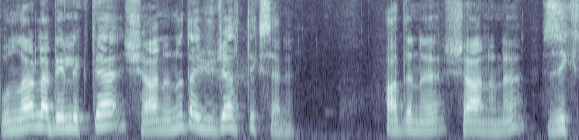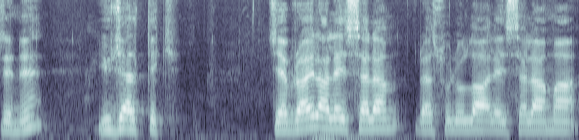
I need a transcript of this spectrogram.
Bunlarla birlikte şanını da yücelttik senin. Adını, şanını, zikrini yücelttik. Cebrail aleyhisselam Resulullah aleyhisselama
